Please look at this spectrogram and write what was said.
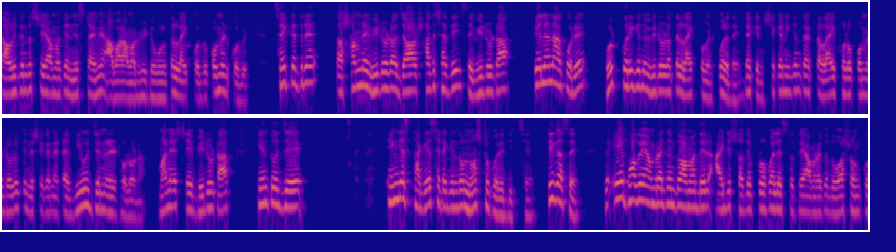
তাহলে কিন্তু সে আমাকে নেক্সট টাইমে আবার আমার ভিডিওগুলোতে লাইক করবে কমেন্ট করবে। সেই ক্ষেত্রে তার সামনে ভিডিওটা যাওয়ার সাথে সাথেই সেই ভিডিওটা পেলে না করে হুট করে কিন্তু ভিডিওটাতে লাইক কমেন্ট করে দেয়। দেখেন, সেখানে কিন্তু একটা লাইক হলো কমেন্ট হলো, কিন্তু সেখানে একটা ভিউ জেনারেট হলো না। মানে সেই ভিডিওটা কিন্তু যে এঙ্গেজ থাকে, সেটা কিন্তু নষ্ট করে দিচ্ছে। ঠিক আছে? তো এইভাবে আমরা কিন্তু আমাদের আইডির সাথে প্রোফাইলের সাথে আমরা কিন্তু অসংখ্য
